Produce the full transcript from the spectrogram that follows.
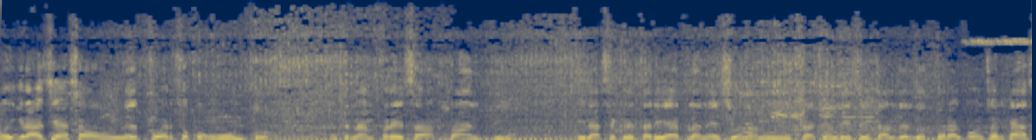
Hoy gracias a un esfuerzo conjunto entre la empresa Banti y la Secretaría de Planeación y Administración Distrital del doctor Alfonso Eljas,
